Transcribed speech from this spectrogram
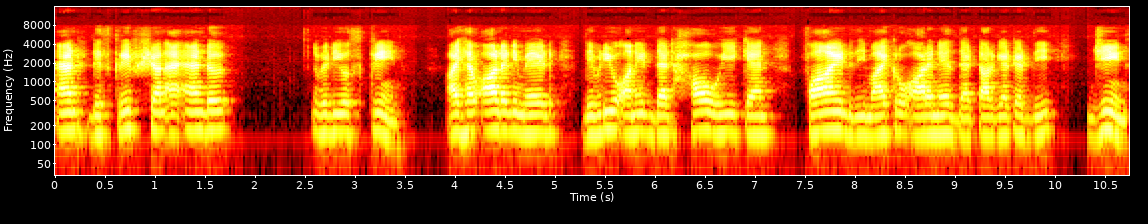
end description and video screen. I have already made the video on it that how we can find the microRNAs that targeted the genes.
